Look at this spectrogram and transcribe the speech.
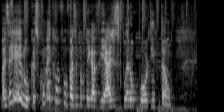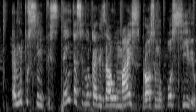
Mas aí, aí, Lucas, como é que eu vou fazer para pegar viagens para o aeroporto então? É muito simples. Tenta se localizar o mais próximo possível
